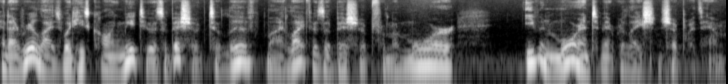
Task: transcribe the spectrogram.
And I realize what he's calling me to as a bishop, to live my life as a bishop from a more, even more intimate relationship with him.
